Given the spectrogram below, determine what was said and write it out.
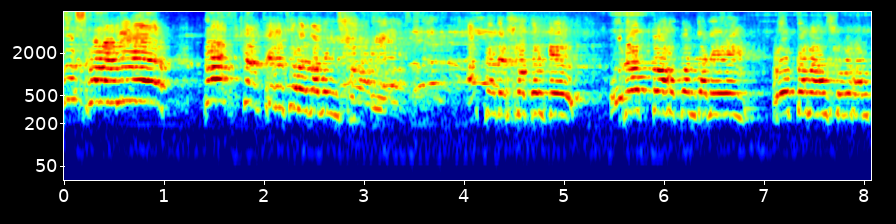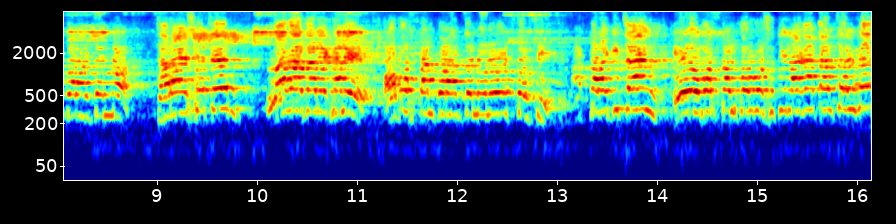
ঘোষণা নিয়ে চলে আপনাদের সকলকে উদাত্ত আহ্বান জানিয়ে এই প্রোগ্রামে অংশগ্রহণ করার জন্য যারা এসেছেন, লাগাতার এখানে অবস্থান করার জন্য অনুরোধ করছি। আপনারা কি চান এই অবস্থান কর্মসূচি লাগাতার চলবে?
